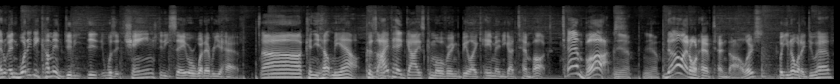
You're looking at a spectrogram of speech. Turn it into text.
And and what did he come in? Did he did, was it changed? Did he say or whatever you have? Uh, can you help me out? Because I've had guys come over and be like, "Hey, man, you got ten bucks? Ten bucks? Yeah, yeah. No, I don't have ten dollars. But you know what I do have?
